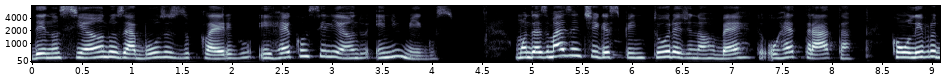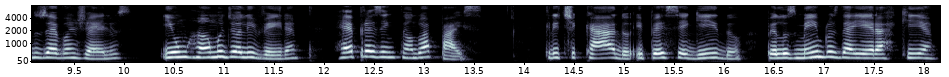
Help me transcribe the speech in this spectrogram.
denunciando os abusos do clérigo e reconciliando inimigos. Uma das mais antigas pinturas de Norberto o retrata com o livro dos Evangelhos e um ramo de oliveira representando a paz. Criticado e perseguido pelos membros da hierarquia,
